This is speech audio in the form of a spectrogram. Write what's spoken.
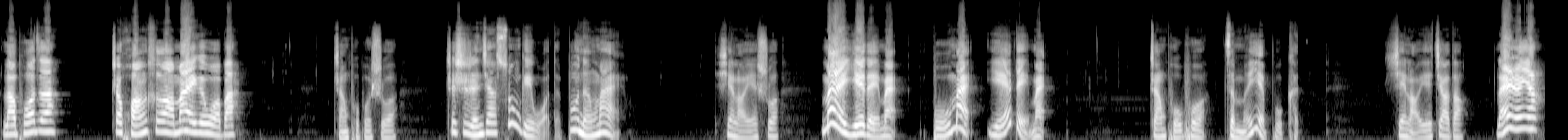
老婆子，这黄鹤卖给我吧。”张婆婆说：“这是人家送给我的，不能卖。”县老爷说：“卖也得卖，不卖也得卖。”张婆婆怎么也不肯。县老爷叫道：“来人呀，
